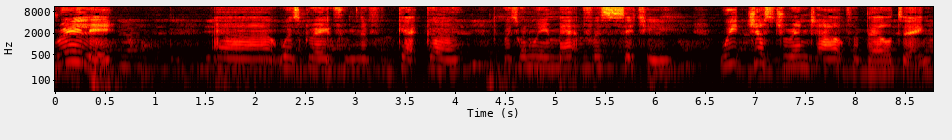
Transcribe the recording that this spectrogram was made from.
really uh, was great from the get-go was when we met for city. We just rent out the building,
